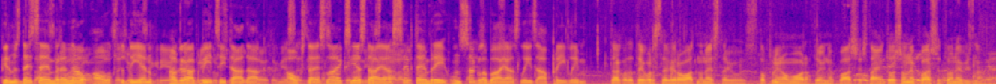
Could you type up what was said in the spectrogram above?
Pirms decembra nav augstu dienu, agrāk bija citādāk. Augstais laiks iestājās septembrī un saglabājās līdz aprīlim. Tako da te vrste vjerovatno nestaju s toplinom mora, to im ne paše. Šta im točno ne paše, to ne bi znali.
